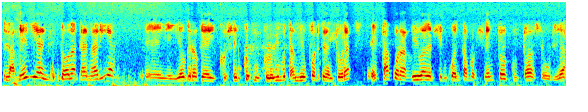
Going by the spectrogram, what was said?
La media en toda Canarias, eh, yo creo que incluimos también Fuerteventura, está por arriba del 50% con toda seguridad.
